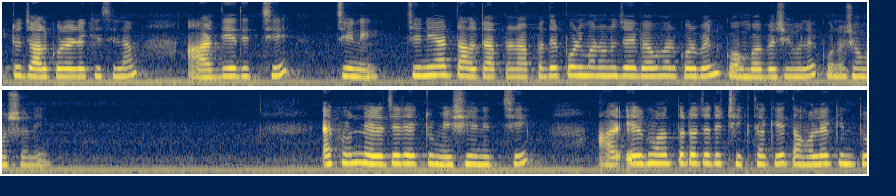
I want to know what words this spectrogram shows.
একটু জাল করে রেখেছিলাম। আর দিয়ে দিচ্ছি চিনি। চিনি আর তালটা আপনারা আপনাদের পরিমাণ অনুযায়ী ব্যবহার করবেন, কম বা বেশি হলে কোনো সমস্যা নেই। এখন নেড়েচেড়ে একটু মিশিয়ে নিচ্ছি। আর এর ঘনত্বটা যদি ঠিক থাকে তাহলে কিন্তু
